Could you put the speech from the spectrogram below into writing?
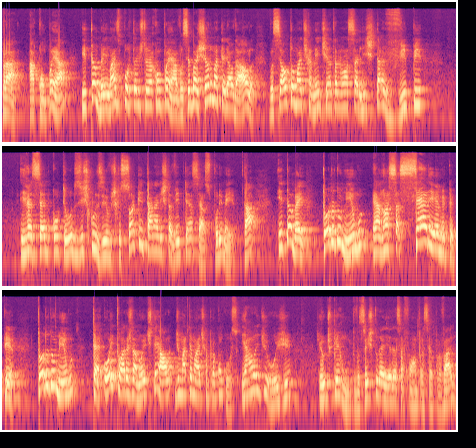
para acompanhar. E também, mais importante do acompanhar, você baixando o material da aula, você automaticamente entra na nossa lista VIP e recebe conteúdos exclusivos que só quem está na lista VIP tem acesso por e-mail, tá? E também, todo domingo é a nossa série MPP. Todo domingo, até 8 horas da noite, tem aula de matemática para concurso. E a aula de hoje, eu te pergunto, você estudaria dessa forma para ser aprovado?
